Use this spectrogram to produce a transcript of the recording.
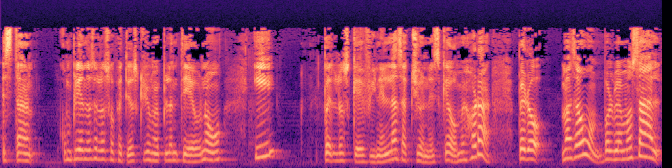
están cumpliéndose los objetivos que yo me planteé o no y pues los que definen las acciones que debo mejorar. Pero más aún, volvemos al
